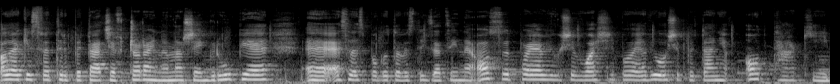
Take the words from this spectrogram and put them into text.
o jakie swetry pytacie wczoraj na naszej grupie e, Pogotowe Stylizacyjne OSY pojawił się właśnie, pojawiło się pytanie o taki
